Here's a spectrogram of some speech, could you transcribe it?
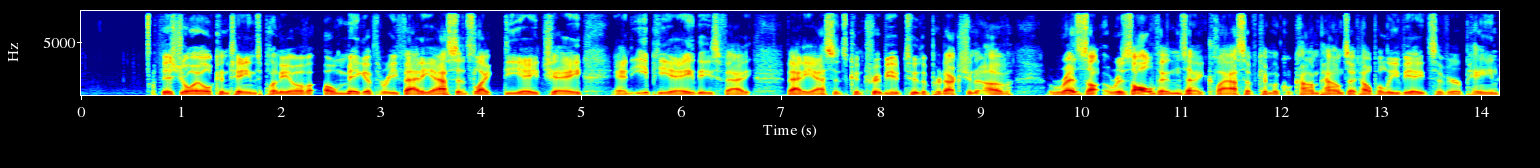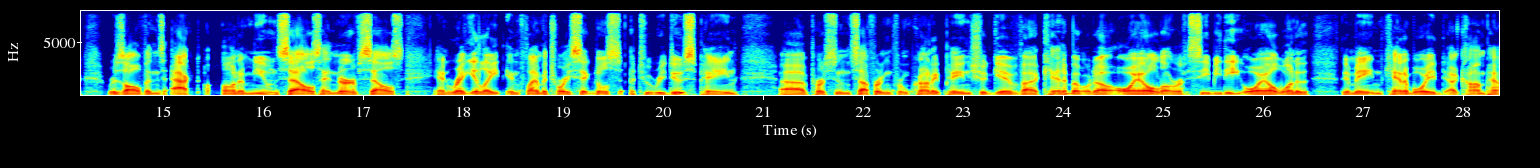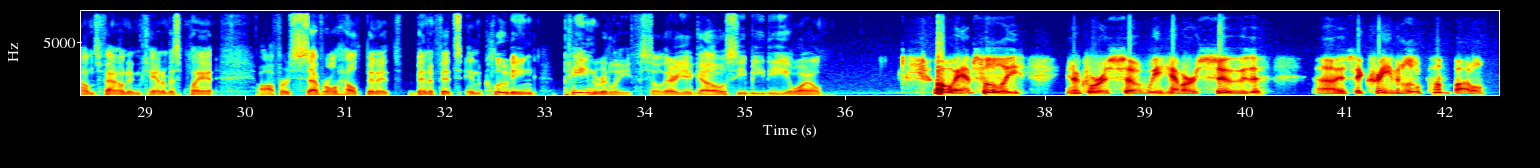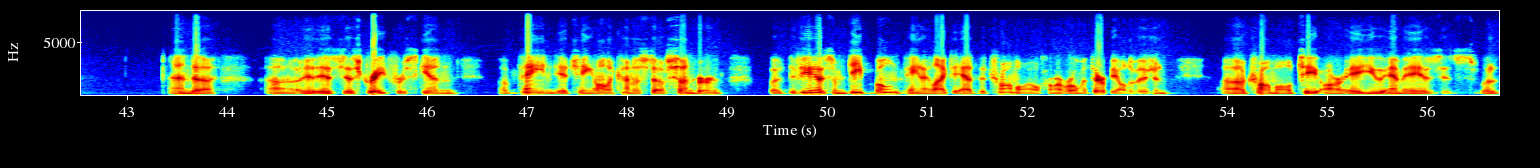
Fish oil contains plenty of omega 3 fatty acids like DHA and EPA. These fatty, fatty acids contribute to the production of resol- resolvins, a class of chemical compounds that help alleviate severe pain. Resolvins act on immune cells and nerve cells and regulate inflammatory signals to reduce pain. A person suffering from chronic pain should give uh, cannabis oil or CBD oil, one of the main cannabinoid uh, compounds found in cannabis plant, offers several health benefits, including pain relief. So there you go, CBD oil. Oh, absolutely. And of course, uh, we have our Soothe. Uh, it's a cream in a little pump bottle, and uh, uh, it's just great for skin uh, pain, itching, all that kind of stuff, sunburn. But if you have some deep bone pain, I like to add the trauma oil from aromatherapy oil division. Uh, trauma oil, T-R-A-U-M-A, is, is what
